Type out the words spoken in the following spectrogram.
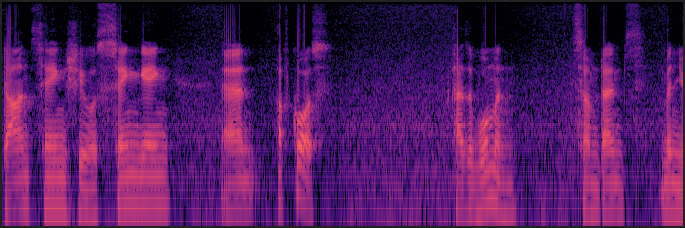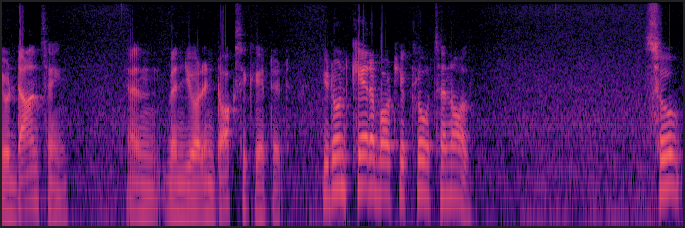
dancing, she was singing, and of course, as a woman, sometimes when you're dancing and when you're intoxicated, you don't care about your clothes and all. So,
